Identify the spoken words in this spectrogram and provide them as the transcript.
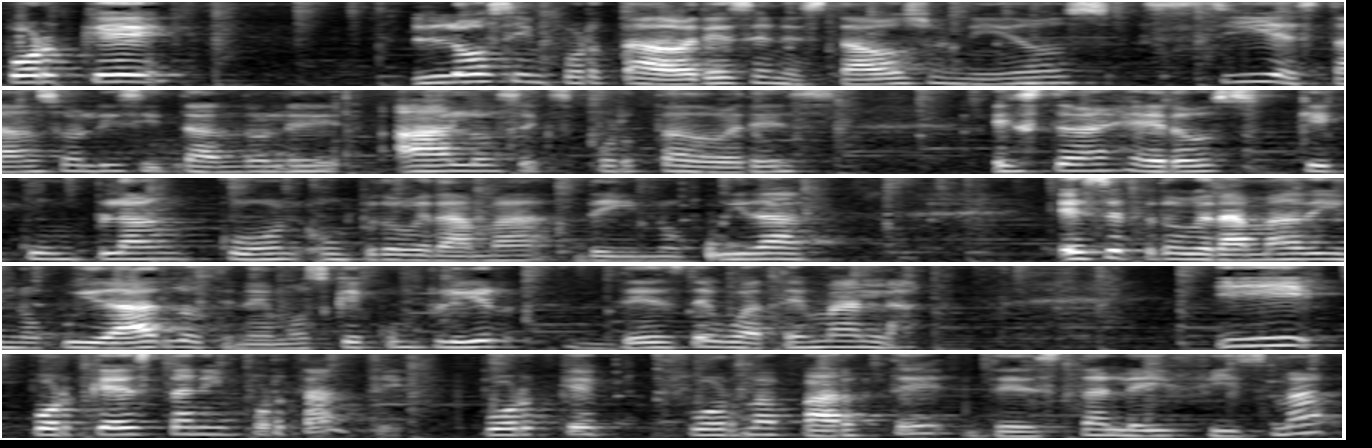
Porque los importadores en Estados Unidos sí están solicitándole a los exportadores extranjeros que cumplan con un programa de inocuidad. Ese programa de inocuidad lo tenemos que cumplir desde Guatemala. ¿Y por qué es tan importante? Porque forma parte de esta ley FISMA.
